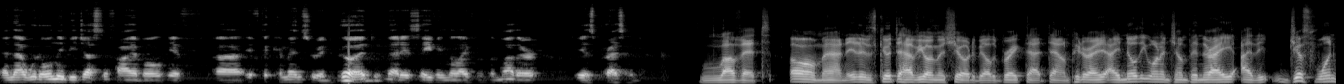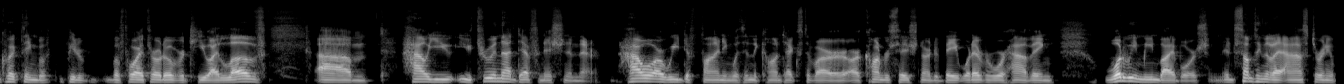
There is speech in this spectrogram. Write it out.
and that would only be justifiable if uh, if the commensurate good, that is saving the life of the mother, is present. Love it. Oh man, it is good to have you on the show to be able to break that down. Pieter, I, I know that you want to jump in there. I, I just one quick thing, Pieter, before I throw it over to you. I love um, how you you threw in that definition in there. How are we defining within the context of our our conversation, our debate, whatever we're having? What do we mean by abortion? It's something that I asked during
